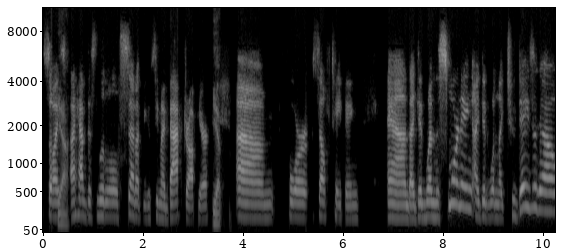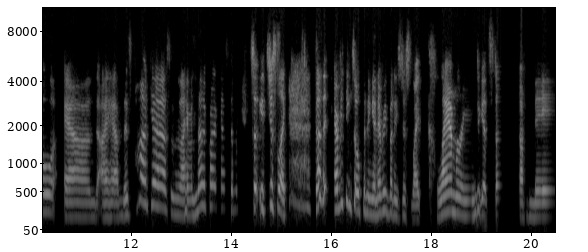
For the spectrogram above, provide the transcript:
So I yeah. I have this little setup. You can see my backdrop here. Yep. Um, for self taping, and I did one this morning. I did one like two days ago, and I have this podcast, and then I have another podcast coming. So it's just like, everything's opening, and everybody's just like clamoring to get stuff made.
